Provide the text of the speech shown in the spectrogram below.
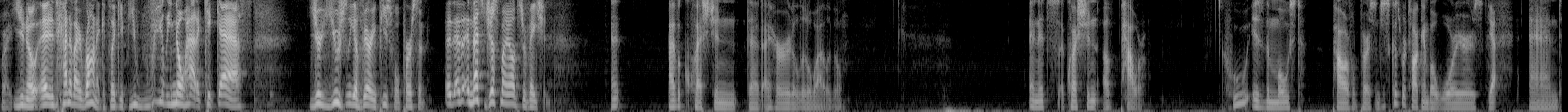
Right You know, and it's kind of ironic. It's like if you really know how to kick ass, you're usually a very peaceful person. And, and that's just my observation. and i have a question that i heard a little while ago and it's a question of power who is the most powerful person just because we're talking about warriors Yeah. and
